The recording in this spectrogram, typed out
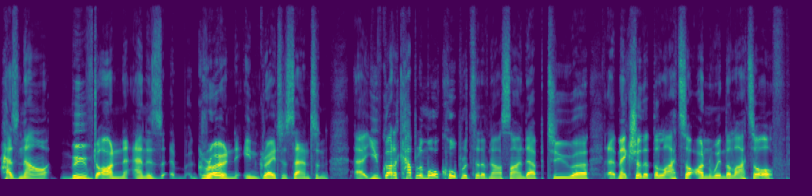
has now moved on and has uh, grown in Greater Sandton. Uh, you've got a couple of more corporates that have now signed up to uh, uh make sure that the lights are on when the lights are off.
